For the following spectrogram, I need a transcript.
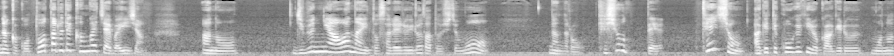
なんかこうトータルで考えちゃえばいいじゃん。あの自分に合わないとされる色だとしてもなんだろう化粧ってテンション上げて攻撃力上げるもの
